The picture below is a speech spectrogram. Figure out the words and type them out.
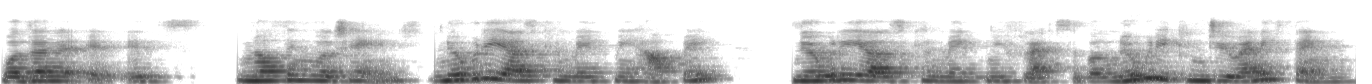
well, then it, it's nothing will change. Nobody else can make me happy. Nobody else can make me flexible. Nobody can do anything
